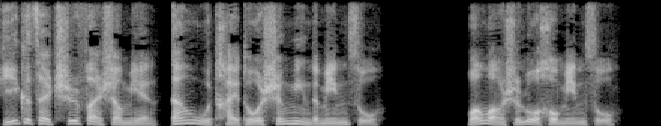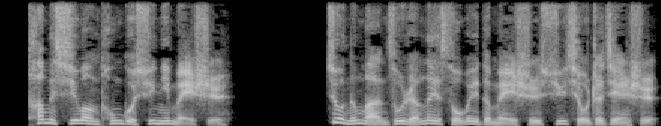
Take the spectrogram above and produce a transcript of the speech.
一个在吃饭上面耽误太多生命的民族，往往是落后民族。他们希望通过虚拟美食，就能满足人类所谓的美食需求这件事，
